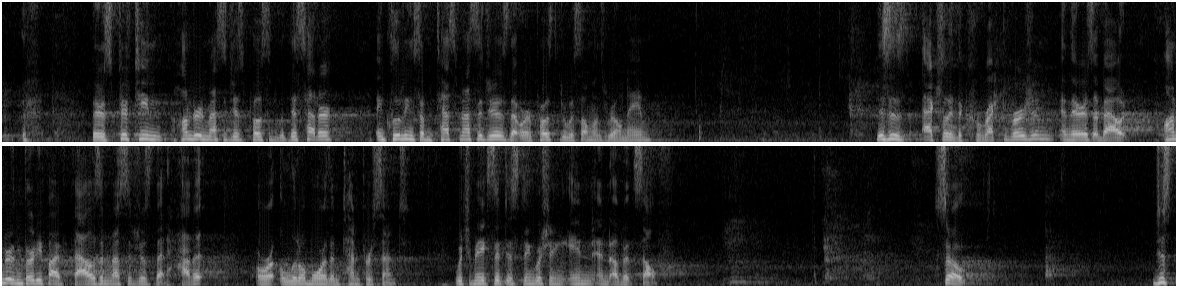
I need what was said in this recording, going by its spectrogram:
There's 1500 messages posted with this header including some test messages that were posted with someone's real name. This is actually the correct version, and there's about 135,000 messages that have it, or a little more than 10%, which makes it distinguishing in and of itself. So, just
